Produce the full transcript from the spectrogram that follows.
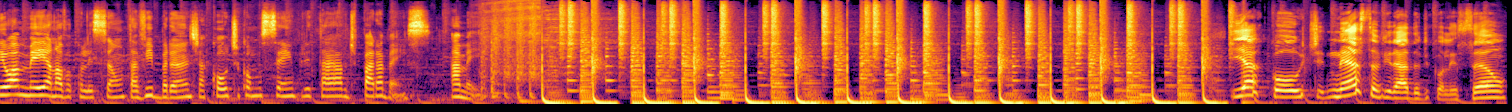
Eu amei a nova coleção, tá vibrante. A Coach, como sempre, tá de parabéns. Amei. E a coach, nesta virada de coleção,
